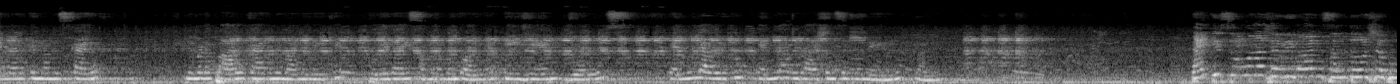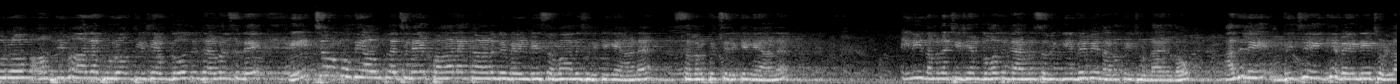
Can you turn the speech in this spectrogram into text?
എല്ലാവർക്കും നമസ്കാരം. നമ്മുടെ പാലക്കാടിന്റെ മണ്ണിലേക്ക് പുതിയതായി സംരംഭം തുടങ്ങിയ ടി ജെ എം ജ്വല്ലേഴ്സ് എല്ലാവർക്കും എല്ലാവിധ ആശംസകളും നേരുന്നു. നന്ദി. സോ മച്ച് സന്തോഷപൂർവം അഭിമാനപൂർവം ടി ജെ എം ഗോൾഡൻ ഡയമണ്ട്സിന്റെ ഏറ്റവും പുതിയ ഔട്ട്ലെറ്റിനെ പാലക്കാടിന് വേണ്ടി സമ്മാനിച്ചിരിക്കുകയാണ് സമർപ്പിച്ചിരിക്കുകയാണ്. ഇനി നമ്മുടെ T J M golden diamonds ഒരു ഗിബി നടത്തിയിട്ടുണ്ടായിരുന്നു. അതിലെ വിജയിക്ക് വേണ്ടിയിട്ടുള്ള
